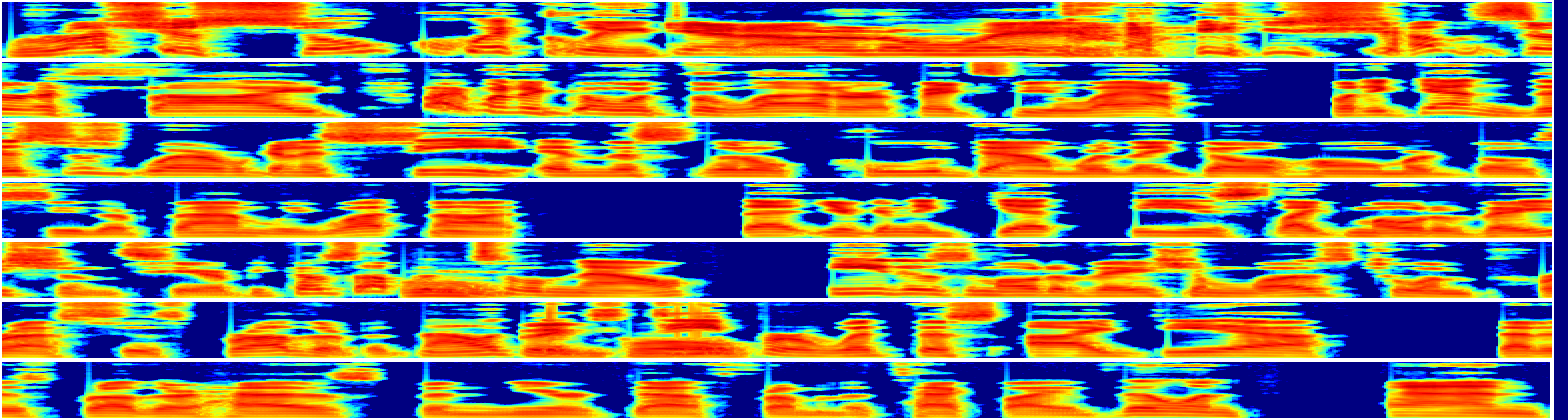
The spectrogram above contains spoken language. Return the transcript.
rushes so quickly. Get out of the way. he shoves her aside. I'm going to go with the latter. It makes me laugh. But again, this is where we're going to see in this little cool down where they go home or go see their family, whatnot, that you're going to get these like motivations here. Because up mm. until now, Iida's motivation was to impress his brother. But now it Big gets bro. deeper with this idea that his brother has been near death from an attack by a villain and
